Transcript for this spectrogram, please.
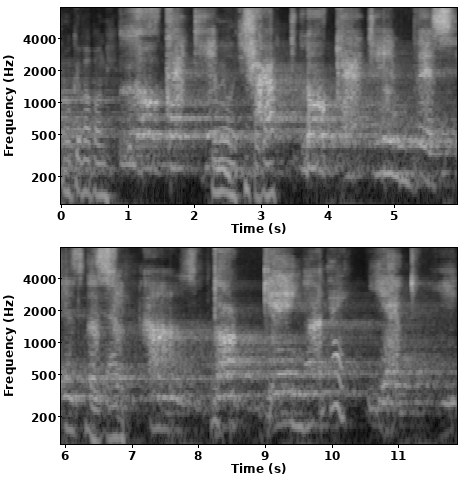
Don't give up on me. Look at Give me him, only chance I Jack. Look at him. This is the sitcom's dark game. Okay. Yet he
